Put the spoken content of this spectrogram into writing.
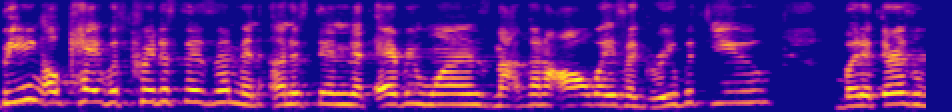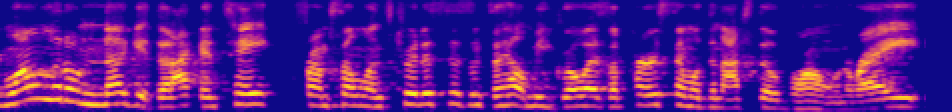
being okay with criticism and understanding that everyone's not going to always agree with you. But if there's one little nugget that I can take from someone's criticism to help me grow as a person, well, then I've still grown, right?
